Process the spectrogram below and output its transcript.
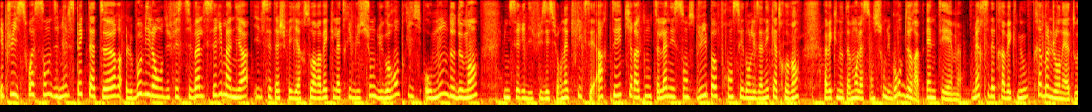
Et puis 70 000 spectateurs. Le beau bilan du festival Sérimania. Il s'est achevé hier soir avec l'attribution du Grand Prix au Monde de demain. Une série diffusée sur Netflix et Arte qui raconte la naissance du hip-hop français dans les années 80 avec notamment la l'ascension du groupe de rap NTM. Merci d'être avec nous. Très bonne journée à tous.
